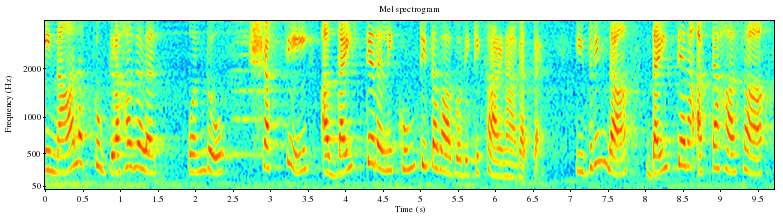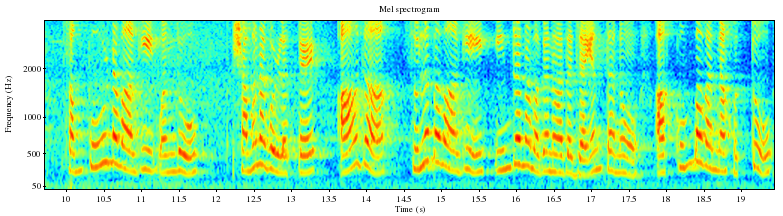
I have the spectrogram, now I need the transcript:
ಈ ನಾಲ್ಕು ಗ್ರಹಗಳ ಒಂದು ಶಕ್ತಿ ಆ ದೈತ್ಯರಲ್ಲಿ ಕುಂಠಿತವಾಗೋದಕ್ಕೆ ಕಾರಣ ಆಗತ್ತೆ. ಇದರಿಂದ ದೈತ್ಯರ ಅಟ್ಟಹಾಸ ಸಂಪೂರ್ಣವಾಗಿ ಒಂದು ಶಮನಗೊಳ್ಳುತ್ತೆ. ಆಗ ಸುಲಭವಾಗಿ ಇಂದ್ರನ ಮಗನಾದ ಜಯಂತನು ಆ ಕುಂಭವನ್ನು ಹೊತ್ತು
